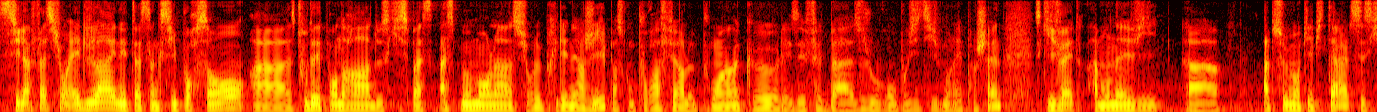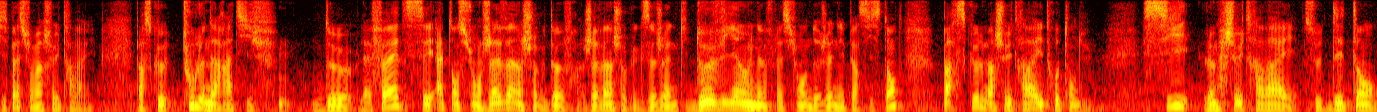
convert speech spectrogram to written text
si l'inflation headline est à 5-6%, euh, tout dépendra de ce qui se passe à ce moment-là sur le prix de l'énergie, parce qu'on pourra faire le point que les effets de base joueront positivement l'année prochaine. Ce qui va être, à mon avis, absolument capital, c'est ce qui se passe sur le marché du travail. Parce que tout le narratif de la Fed, c'est attention, j'avais un choc d'offres, j'avais un choc exogène qui devient une inflation endogène et persistante parce que le marché du travail est trop tendu. Si le marché du travail se détend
